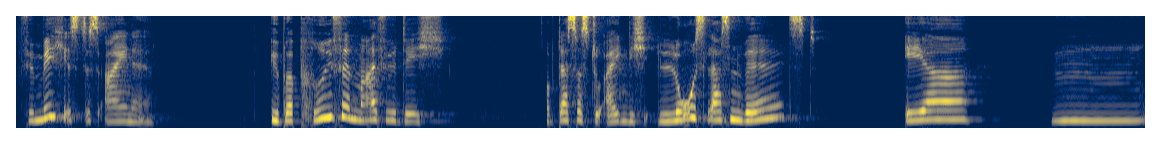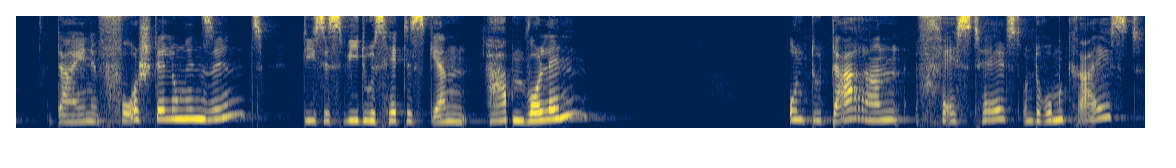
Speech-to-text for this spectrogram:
Für mich ist es eine, überprüfe mal für dich, ob das, was du eigentlich loslassen willst, eher mh, hm, deine Vorstellungen sind, dieses, wie du es hättest gern haben wollen, und du daran festhältst und rumkreist,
